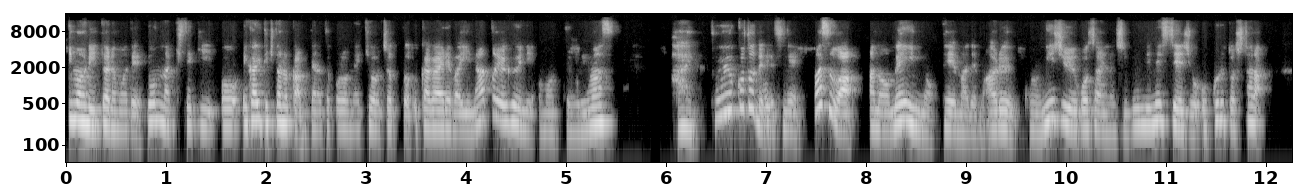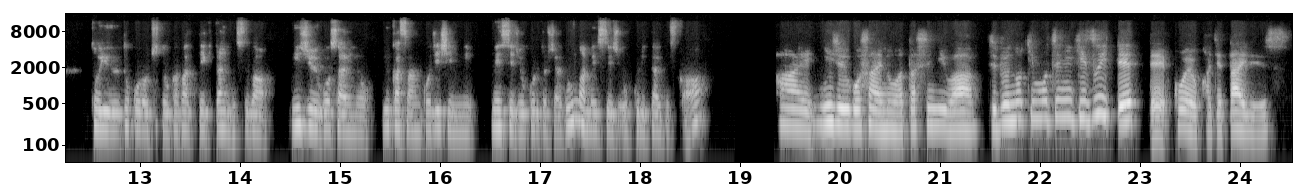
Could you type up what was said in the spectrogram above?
今に至るまでどんな奇跡を描いてきたのかみたいなところをね、今日ちょっと伺えればいいなというふうに思っております。はい。ということでですね、まずは、あの、メインのテーマでもある、この25歳の自分にメッセージを送るとしたら、というところをちょっと伺っていきたいんですが、25歳のゆかさんご自身にメッセージを送るとしたら、どんなメッセージを送りたいですか？はい。25歳の私には、自分の気持ちに気づいてって声をかけたいです。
